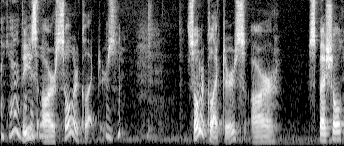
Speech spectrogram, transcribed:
I can. I can These are solar collectors. Solar collectors are special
